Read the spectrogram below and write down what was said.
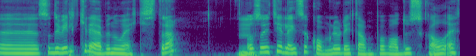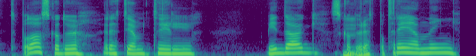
Eh, Så det vil kreve noe ekstra. Og så I tillegg så kommer det jo litt an på hva du skal etterpå. da. Skal du rett hjem til middag? Skal du rett på trening?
